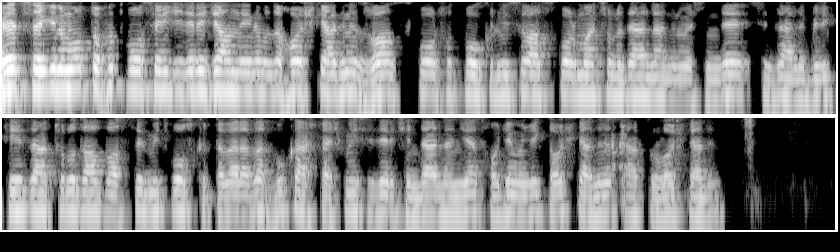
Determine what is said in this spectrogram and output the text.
Evet sevgili Motto Futbol seyircileri canlı yayınımıza hoş geldiniz. Van Spor Futbol Kulübü Sivas Spor maç sonu değerlendirmesinde sizlerle birlikteyiz. Ertuğrul Dalbastı, Ümit Bozkurt'la beraber bu karşılaşmayı sizler için değerlendireceğiz. Hocam öncelikle hoş geldiniz. Ertuğrul hoş geldin.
